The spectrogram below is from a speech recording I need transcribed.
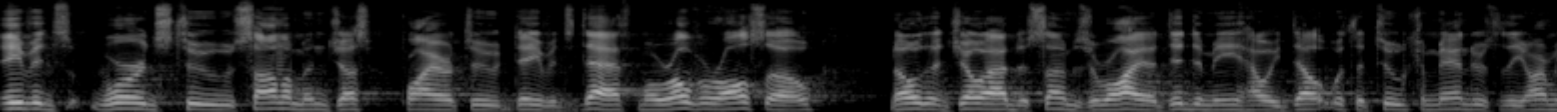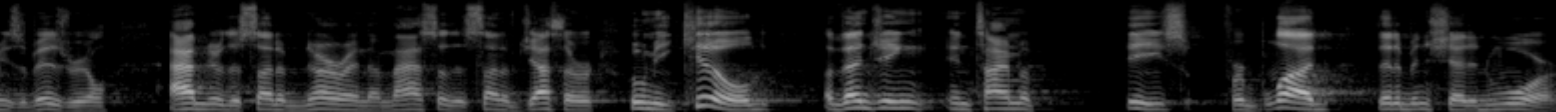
David's words to Solomon just prior to David's death. Moreover, also, know that Joab the son of Zeruiah did to me how he dealt with the two commanders of the armies of Israel, Abner the son of Ner and Amasa the son of Jether, whom he killed, avenging in time of peace for blood that had been shed in war.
